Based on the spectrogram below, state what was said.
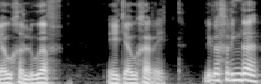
Jou geloof het jou gered." Liewe vriende,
